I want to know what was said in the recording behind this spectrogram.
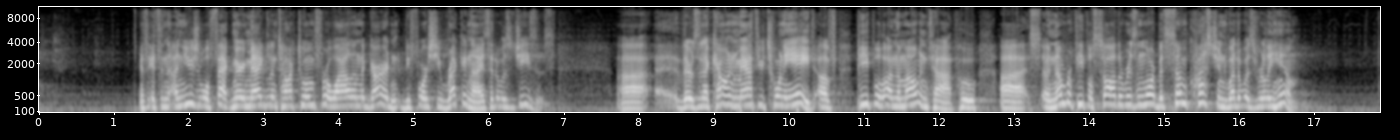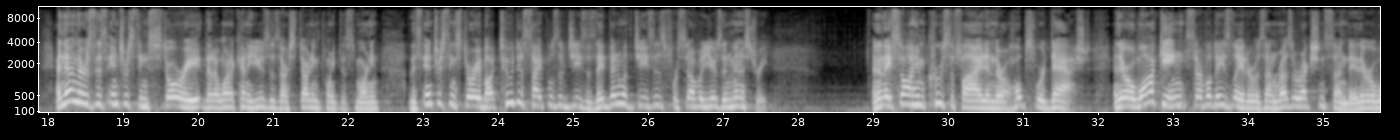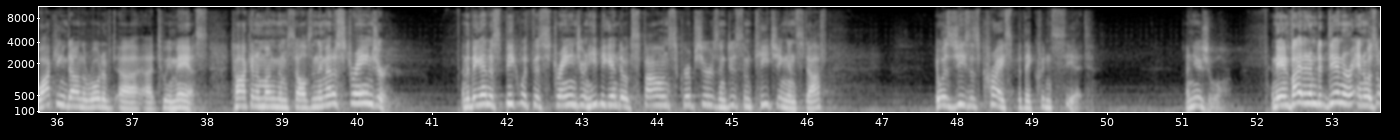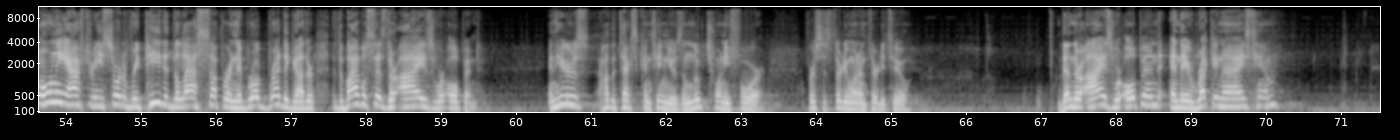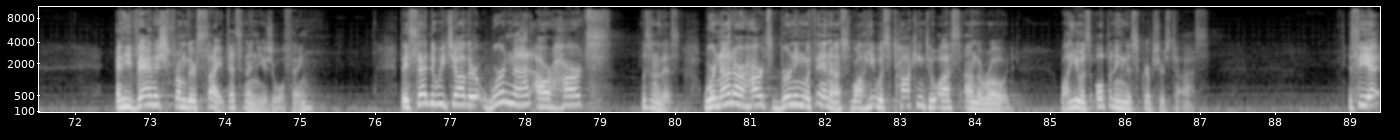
It's, it's an unusual fact. Mary Magdalene talked to him for a while in the garden before she recognized that it was Jesus. Uh, there's an account in Matthew 28 of people on the mountaintop who, uh, a number of people saw the risen Lord, but some questioned whether it was really him. And then there's this interesting story that I want to kind of use as our starting point this morning. This interesting story about two disciples of Jesus. They'd been with Jesus for several years in ministry. And then they saw him crucified and their hopes were dashed. And they were walking several days later, it was on Resurrection Sunday. They were walking down the road of, uh, uh, to Emmaus, talking among themselves, and they met a stranger. And they began to speak with this stranger, and he began to expound scriptures and do some teaching and stuff. It was Jesus Christ, but they couldn't see it. Unusual. And they invited him to dinner, and it was only after he sort of repeated the Last Supper and they broke bread together that the Bible says their eyes were opened. And here's how the text continues in Luke 24, verses 31 and 32. Then their eyes were opened, and they recognized him, and he vanished from their sight. That's an unusual thing. They said to each other, Were not our hearts, listen to this, were not our hearts burning within us while he was talking to us on the road, while he was opening the scriptures to us? You see, uh,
